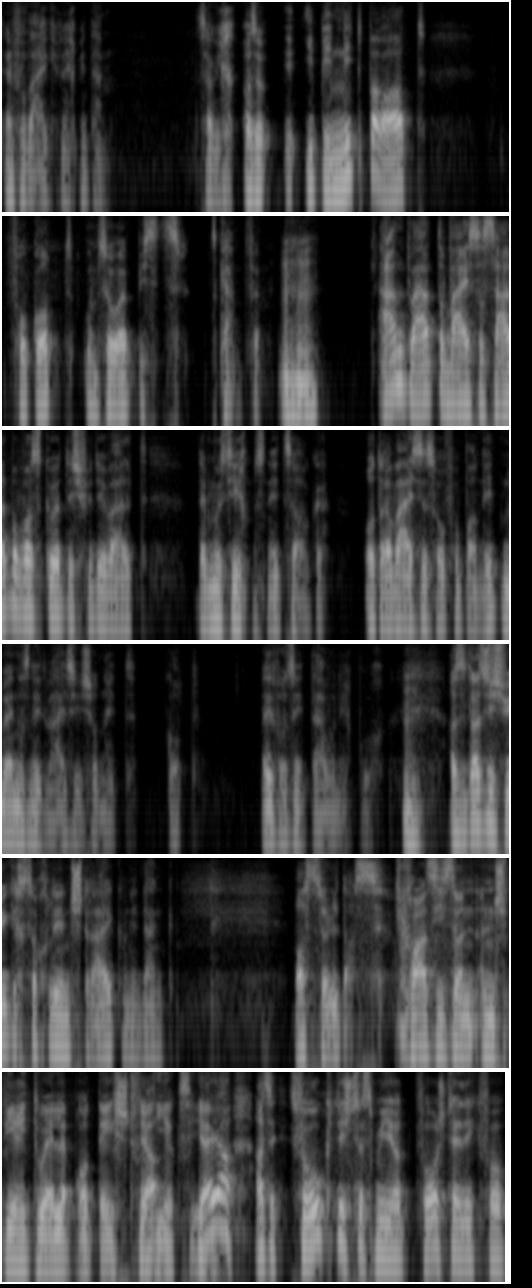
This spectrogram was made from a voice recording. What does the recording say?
dann verweigere ich mit dem. Sag ich, also ich ich bin nicht bereit, vor Gott um so etwas zu, zu kämpfen. Mhm. Entweder weiß er selber, was gut ist für die Welt, dann muss ich es nicht sagen. Oder er weiß es offenbar nicht, und wenn er es nicht weiß, ist er nicht Gott. Das ist nicht der, den ich brauche. Mhm. Also das ist wirklich so ein, ein Streik und ich denke, was soll das? Das war quasi so ein, ein spiritueller Protest von ja. dir. Gewesen. Ja, ja. Also das Verrückte ist, dass mir die Vorstellung von,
